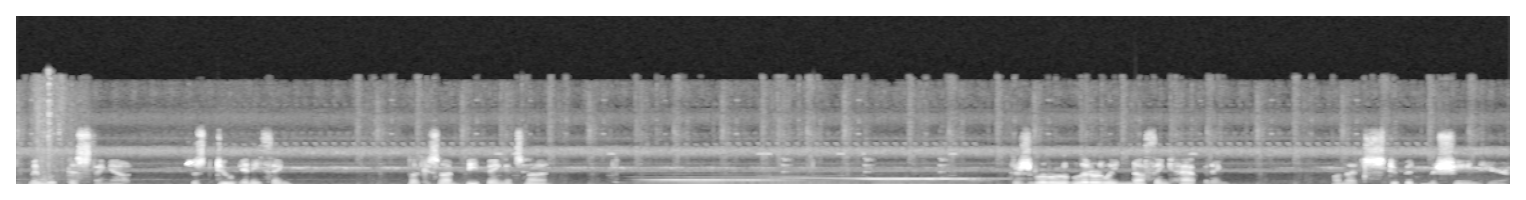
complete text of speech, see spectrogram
Let me whip this thing out. Just do anything. Look, it's not beeping, it's not... There's literally, nothing happening on that stupid machine here.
